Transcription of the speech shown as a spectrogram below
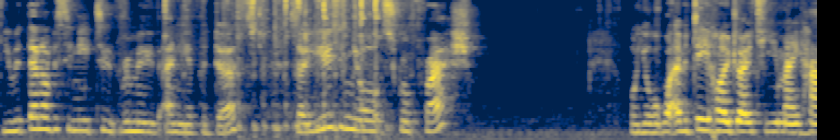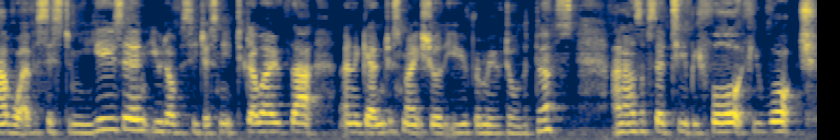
You would then obviously need to remove any of the dust. So using your Scrub Fresh, or your whatever dehydrator you may have, whatever system you're using, you'd obviously just need to go over that. And again, just make sure that you've removed all the dust. And as I've said to you before, if you watch,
